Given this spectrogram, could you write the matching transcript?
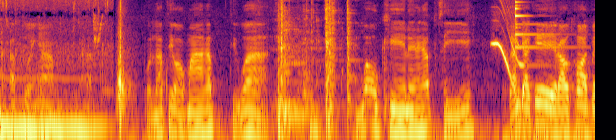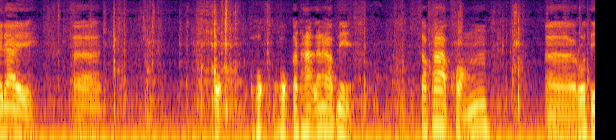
นะครับ สวยงามนะครับ ผลลัพธ์ที่ออกมาครับ ถือว่า ถือว่าโอเคเลยนะครับ สี หลังจากที่เราทอดไปได้หกหกหกกระทะแล้วนะครับนี่ สภาพของโรตี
